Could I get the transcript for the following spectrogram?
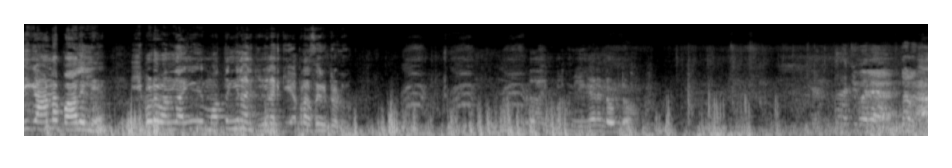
ഈ കാണുന്ന പാലില്ലേ? ഇവിടെ വന്ന ഈ മൊത്തം ഇങ്ങനെ അടിക്കും ഇങ്ങനെ അടിക്കും അപ്പൊ രസം കിട്ടുള്ളൂ. ഇവിടെ ദാ ഇപ്പുറത്ത് മീൻകാരുണ്ടാവും കേട്ടോ. ആ,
